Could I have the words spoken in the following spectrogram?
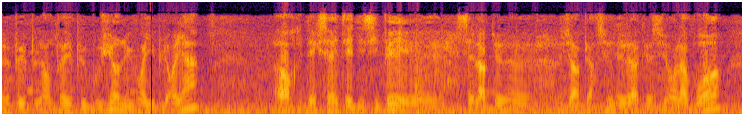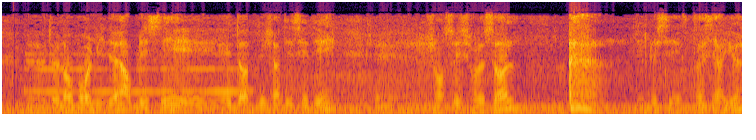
On ne pouvait plus bouger, on ne voyait plus rien. Or, dès que ça a été dissipé, c'est là que j'ai aperçu déjà que sur la voie, euh, de nombreux mineurs blessés et, d'autres déjà décédés, euh, j'en sais sur le sol, des blessés très sérieux.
